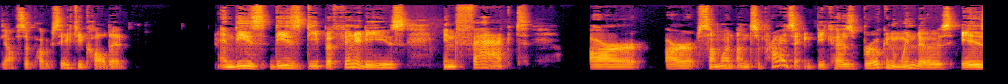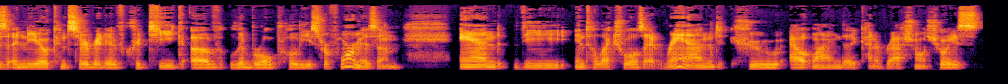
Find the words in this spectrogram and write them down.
the office of public safety called it. And these these deep affinities in fact are are somewhat unsurprising because Broken Windows is a neoconservative critique of liberal police reformism. And the intellectuals at RAND, who outline the kind of rational choice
